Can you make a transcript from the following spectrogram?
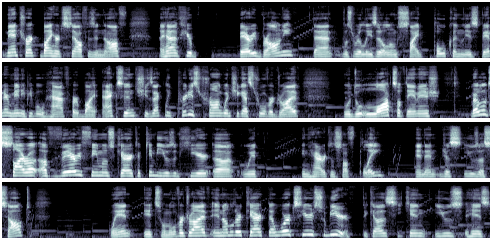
Matriarch by herself is enough. I have here Fairy Brownie that was released alongside Polka in this banner. Many people have her by accident. She's actually pretty strong when she gets to overdrive will do lots of damage. Merlot Syra, a very famous character, can be used here uh, with Inheritance of Play, and then just use Assault when it's on overdrive. And another character that works here is Subier, because he can use his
